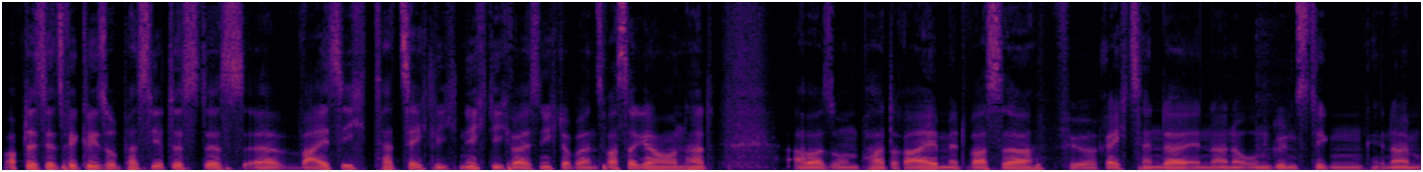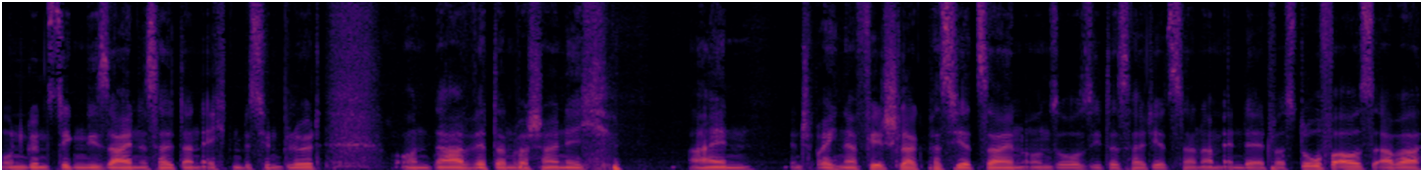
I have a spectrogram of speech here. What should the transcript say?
Ob das jetzt wirklich so passiert ist, das äh, weiß ich tatsächlich nicht. Ich weiß nicht, ob er ins Wasser gehauen hat, aber so ein paar drei mit Wasser für Rechtshänder in einer ungünstigen, in einem ungünstigen Design ist halt dann echt ein bisschen blöd. Und da wird dann wahrscheinlich ein entsprechender Fehlschlag passiert sein. Und so sieht es halt jetzt dann am Ende etwas doof aus, aber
